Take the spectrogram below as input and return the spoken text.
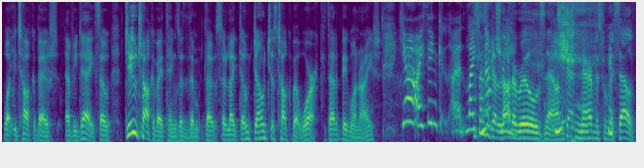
what you talk about every day. So do talk about things other than so like don't don't just talk about work. Is that a big one, right? Yeah, I think uh, like Sounds like a lot of rules now. I'm getting nervous for myself.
